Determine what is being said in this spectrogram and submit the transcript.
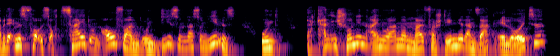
Aber der MSV ist auch Zeit und Aufwand und dies und das und jenes. Und da kann ich schon den einen oder anderen mal verstehen, der dann sagt, ey Leute,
